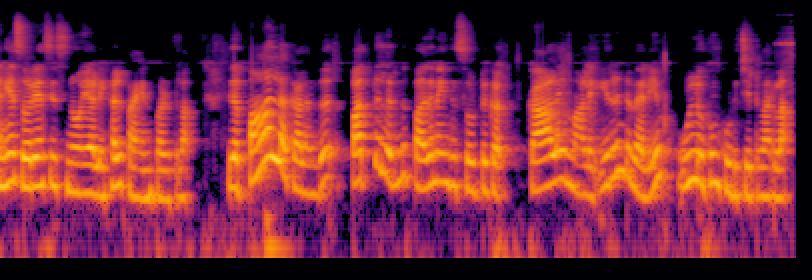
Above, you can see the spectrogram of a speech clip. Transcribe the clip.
எண்ணெயை சோரியாசிஸ் நோயாளிகள் பயன்படுத்தலாம். இதை பாலில் கலந்து பத்துலேருந்து பதினைந்து சொட்டுகள் காலை மாலை இரண்டு வேலையும் உள்ளுக்கும் குடிச்சிட்டு வரலாம்.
